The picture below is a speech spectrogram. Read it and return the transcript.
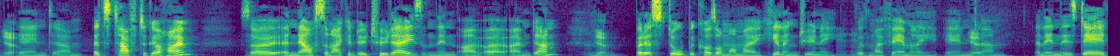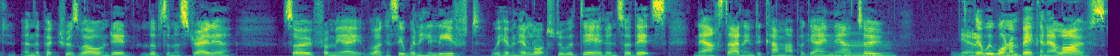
yeah. and um, it's tough to go home. So in Nelson, I can do two days and then I, I, I'm done. Yeah. But it's still because I'm on my healing journey with my family, and Yeah. um, and then there's Dad in the picture as well, and Dad lives in Australia. So from the eight- like I said, when he left, we haven't had a lot to do with Dad, and so that's now starting to come up again now too. Yeah. That we want him back in our lives.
